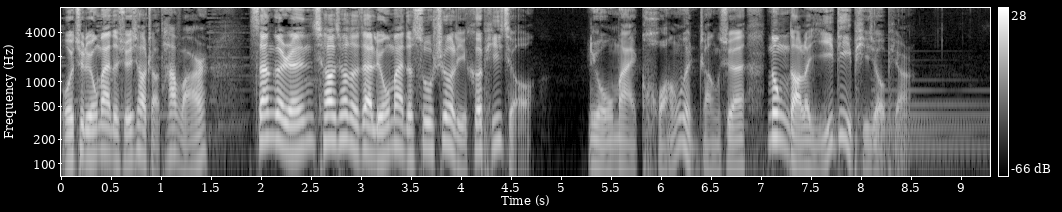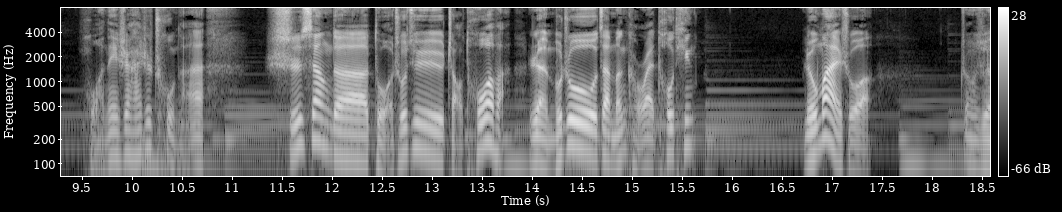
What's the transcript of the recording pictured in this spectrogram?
我去刘麦的学校找他玩，三个人悄悄的在刘麦的宿舍里喝啤酒。刘麦狂吻张轩，弄倒了一地啤酒瓶。我那时还是处男。识相的躲出去找拖把，忍不住在门口外偷听。刘麦说：“张轩，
